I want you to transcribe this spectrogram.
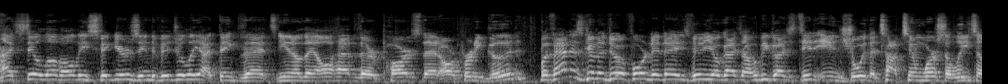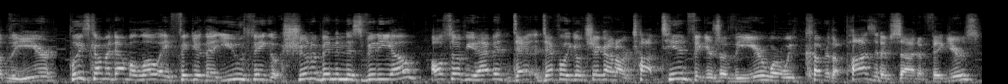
I still love all these figures individually. I think that, you know, they all have their parts that are pretty good. But that is going to do it for today's video, guys. I hope you guys did enjoy the top 10 worst elites of the year. Please comment down below a figure that you think should have been in this video. Also, if you haven't, de definitely go check out our top 10 figures of the year where we cover the positive side of figures.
